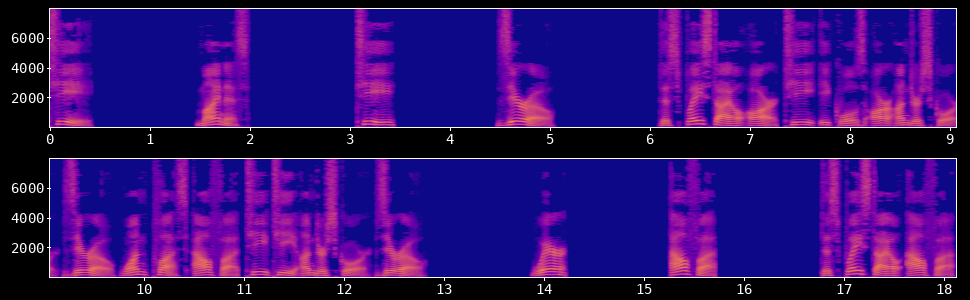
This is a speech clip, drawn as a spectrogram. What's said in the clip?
T minus T zero Display style r t equals r underscore zero one plus alpha t t underscore zero, where alpha display style alpha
